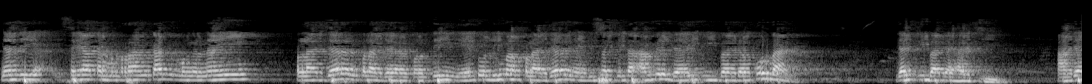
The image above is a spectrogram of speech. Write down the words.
nanti saya akan menerangkan mengenai pelajaran-pelajaran penting yaitu lima pelajaran yang bisa kita ambil dari ibadah kurban. dan ibadah haji. Ada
